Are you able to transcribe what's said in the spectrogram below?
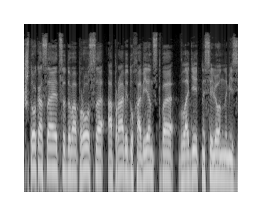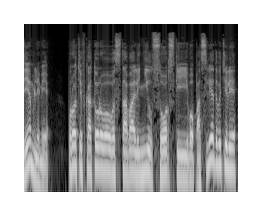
Что касается до вопроса о праве духовенства владеть населенными землями, против которого восставали Нил Сорский и его последователи,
